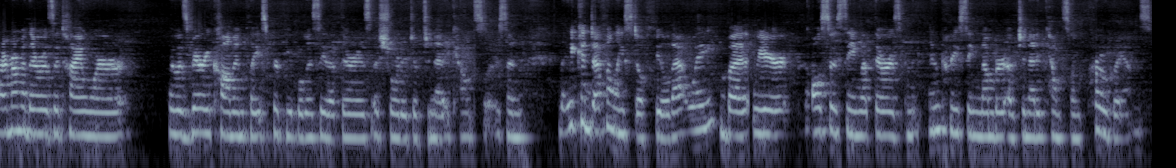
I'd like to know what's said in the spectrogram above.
I remember there was a time where it was very commonplace for people to say that there is a shortage of genetic counselors. And it can definitely still feel that way, but we're also seeing that there is an increasing number of genetic counseling programs.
